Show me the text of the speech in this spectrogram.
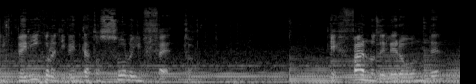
il pericolo è diventato solo infetto. E fanno delle ronde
